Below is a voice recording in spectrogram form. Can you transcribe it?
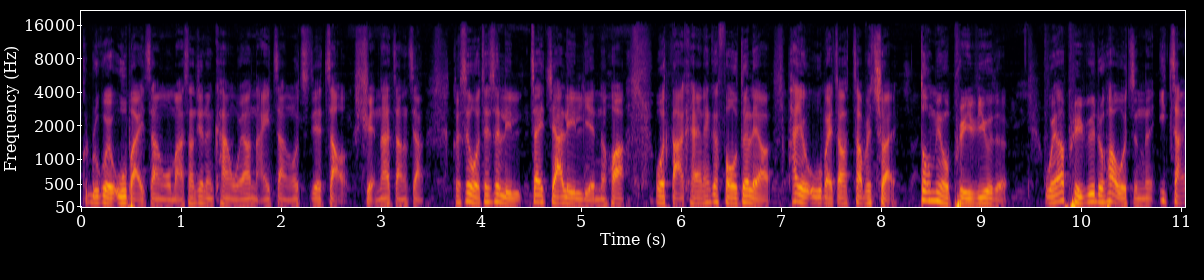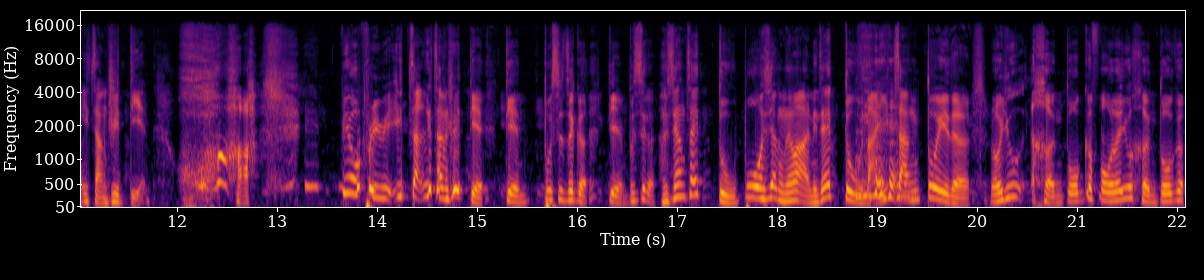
如果有五百张，我马上就能看我要哪一张，我直接找选那张这样。可是我在这里在家里连的话，我打开那个 folder 了，它有五百张照片出来都没有 preview 的。我要 preview 的话，我只能一张一张去点。哇！没有 preview，一张一张去点点，不是这个点，不是这个，好像在赌博这样的嘛？你在赌哪一张对的，然后又很多个否的又很多个，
